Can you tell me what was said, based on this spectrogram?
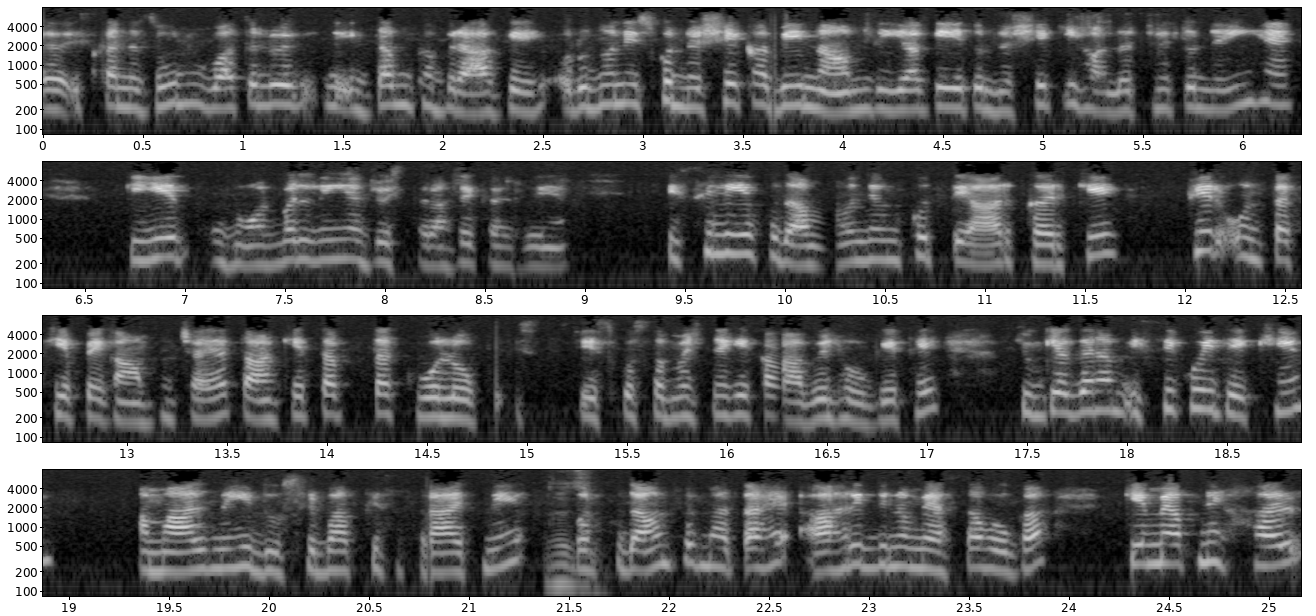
इसका नजूल हुआ तो लोग एकदम घबरा गए और उन्होंने इसको नशे का भी नाम दिया कि ये तो नशे की हालत में तो नहीं है कि ये नॉर्मल नहीं है जो इस तरह से कर रहे हैं। इसीलिए खुदावन ने उनको तैयार करके फिर उन तक ये पैगाम पहुँचाया ताकि तब तक वो लोग इस चीज़ को समझने के काबिल हो गए थे। क्योंकि अगर हम इसी को ही देखें अमाल में ही दूसरे बाप के सत्रह आयत में और खुदावन फरमाता है आखिरी दिनों में ऐसा होगा कि मैं अपने हर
